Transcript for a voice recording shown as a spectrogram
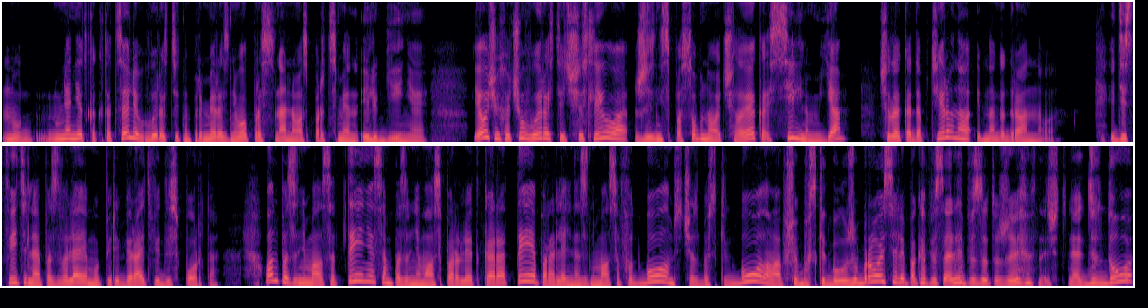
Ну, у меня нет как-то цели вырастить, например, из него профессионального спортсмена или гения. Я очень хочу вырастить счастливого, жизнеспособного человека, сильным я, человека адаптированного и многогранного. И действительно, я позволяю ему перебирать виды спорта — он позанимался теннисом, позанимался пару лет карате, параллельно занимался футболом, сейчас баскетболом. Вообще баскетбол уже бросили, пока писали эпизод, уже, значит, у меня дзюдо.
